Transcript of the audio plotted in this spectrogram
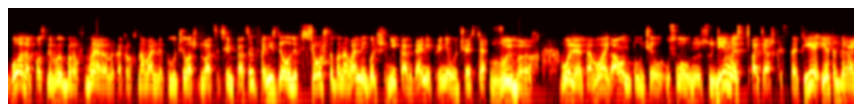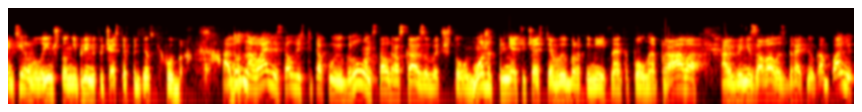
года, после выборов мэра, на которых Навальный получил аж 27%, они сделали все, чтобы Навальный больше никогда не принял участие в выборах. Более того, да, он получил условную судимость по тяжкой статье, и это гарантировало им, что он не примет участие в президентских выборах. А тут Навальный стал вести такую игру, он стал рассказывать, что он может принять участие в выборах, имеет на это полное право, организовал избирательную кампанию,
